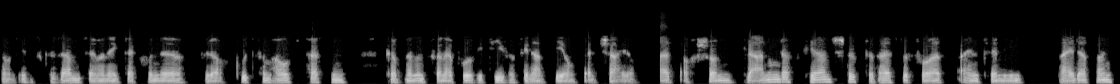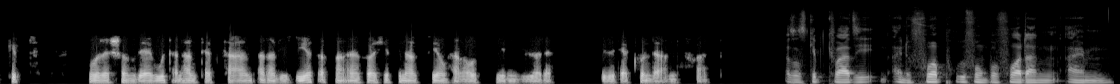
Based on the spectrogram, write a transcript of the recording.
Und insgesamt, wenn man denkt, der Kunde würde auch gut zum Haus passen, kommt man zu einer positiven Finanzierungsentscheidung. Da ist auch schon Planung das Kernstück. Das heißt, bevor es einen Termin bei der Bank gibt, wurde schon sehr gut anhand der Zahlen analysiert, ob man eine solche Finanzierung herausgeben würde, wie sie der Kunde anfragt. Also es gibt quasi eine Vorprüfung, bevor dann ein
